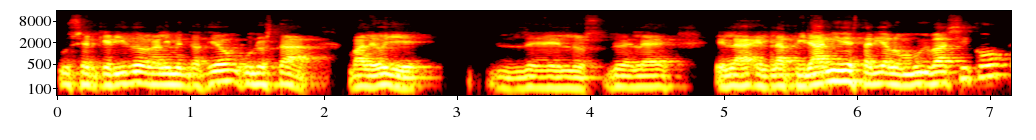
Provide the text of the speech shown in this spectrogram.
un ser querido en alimentación, uno está, vale, oye, en, la, pirámide estaría lo muy básico,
